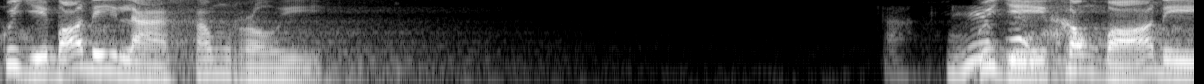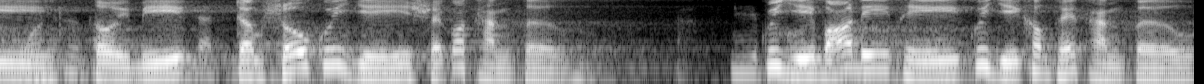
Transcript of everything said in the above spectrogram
Quý vị bỏ đi là xong rồi. Quý vị không bỏ đi, Tôi biết trong số quý vị sẽ có thành tựu. Quý vị bỏ đi thì quý vị không thể thành tựu.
